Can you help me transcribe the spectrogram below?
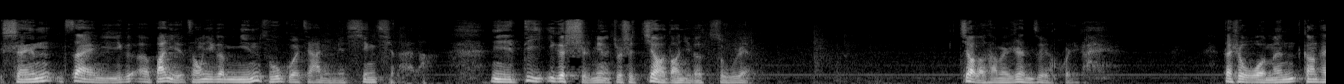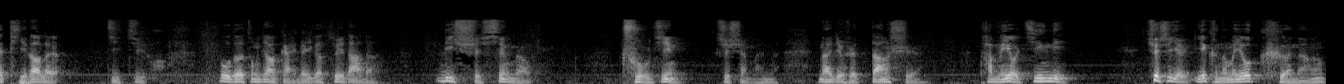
神在你一个呃，把你从一个民族国家里面兴起来了，你第一个使命就是教导你的族人，教导他们认罪悔改。但是我们刚才提到了几句啊，路德宗教改革一个最大的历史性的处境是什么呢？那就是当时。他没有精力，确实也也可能没有可能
